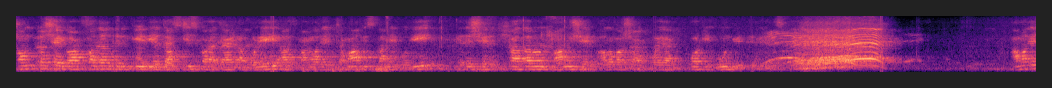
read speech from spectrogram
সন্ত্রাসের গডফাদারদেরকে দিয়ে জাস্টিস করা যায় না বলেই আজ বাংলাদেশ জামাত ইসলামের প্রতি এদেশের সাধারণ মানুষের ভালোবাসা কয়েক কোটি গুণ বৃদ্ধি পেয়েছে। আমাদের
